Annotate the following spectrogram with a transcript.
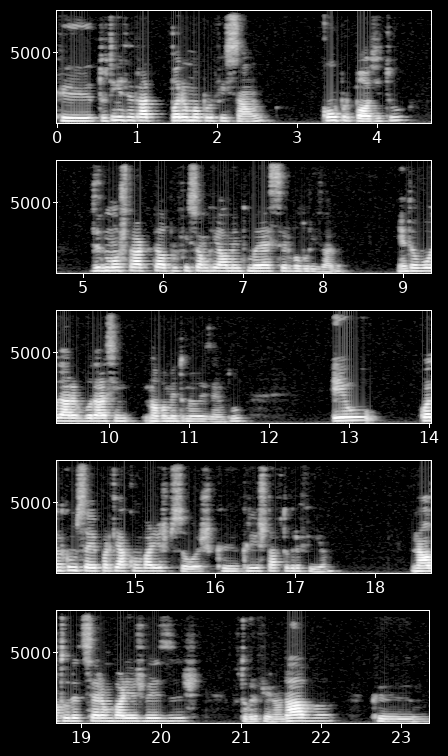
que tu tinhas entrado para uma profissão com o propósito de demonstrar que aquela profissão realmente merece ser valorizada. Então vou dar, vou dar assim novamente o meu exemplo. Eu, quando comecei a partilhar com várias pessoas que queria estudar fotografia, na altura disseram várias vezes fotografia não dava, que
